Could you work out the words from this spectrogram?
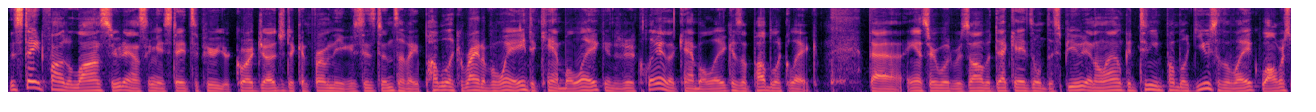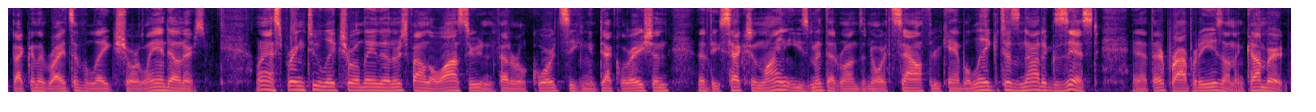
The state filed a lawsuit asking a state superior court judge to confirm the existence of a public right of way to Campbell Lake and to declare that Campbell Lake is a public lake. The answer would resolve a decades old dispute and allow continued public use of the lake while respecting the rights of lakeshore landowners. Last spring, two lakeshore landowners filed a lawsuit in federal court seeking a declaration that the section line easement that runs north south through Campbell Lake does not exist and that their property is unencumbered.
